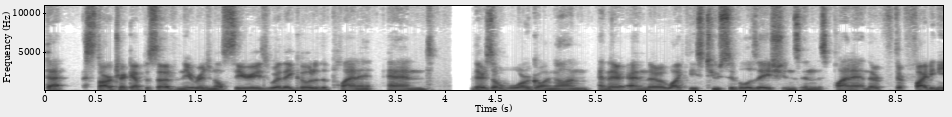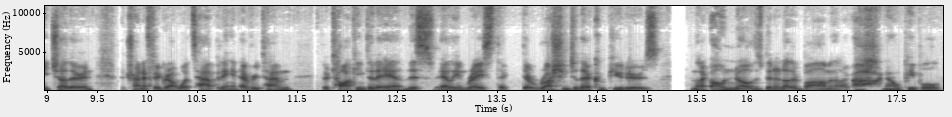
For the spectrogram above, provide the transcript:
that Star Trek episode from the original series where they go to the planet and there's a war going on and they're and they're like these two civilizations in this planet and they're they're fighting each other and they're trying to figure out what's happening and every time they're talking to the this alien race they're, they're rushing to their computers and they're like oh no there's been another bomb. And they're like oh no people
